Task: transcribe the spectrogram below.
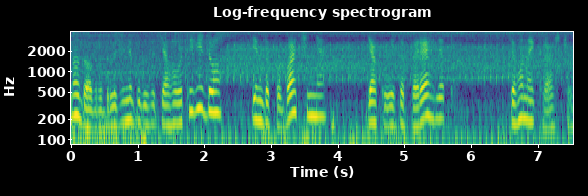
Ну добре, друзі, не буду затягувати відео. Всім до побачення. Дякую за перегляд. Всього найкращого.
